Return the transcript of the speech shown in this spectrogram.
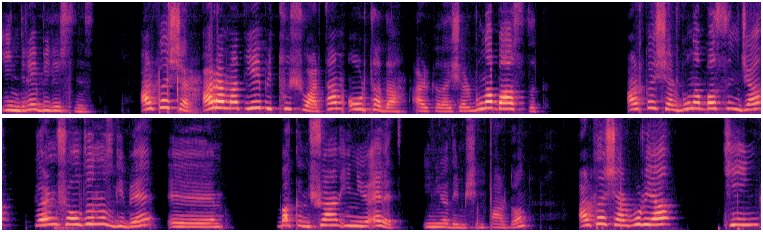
indirebilirsiniz. Arkadaşlar arama diye bir tuş var. Tam ortada arkadaşlar. Buna bastık. Arkadaşlar buna basınca görmüş olduğunuz gibi ee, bakın şu an iniyor. Evet iniyor demişim pardon. Arkadaşlar buraya King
